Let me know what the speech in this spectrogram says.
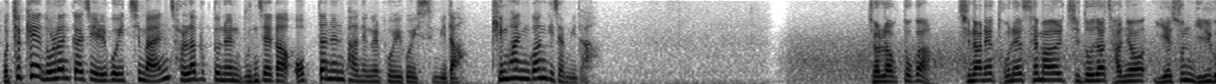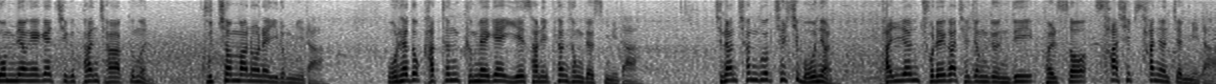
뭐 특혜 논란까지 일고 있지만 전라북도는 문제가 없다는 반응을 보이고 있습니다. 김한광 기자입니다. 전라북도가 지난해 도내 새마을 지도자 자녀 67명에게 지급한 장학금은 9천만 원에 이릅니다. 올해도 같은 금액의 예산이 편성됐습니다. 지난 1975년 관련 조례가 제정된 뒤 벌써 44년째입니다.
